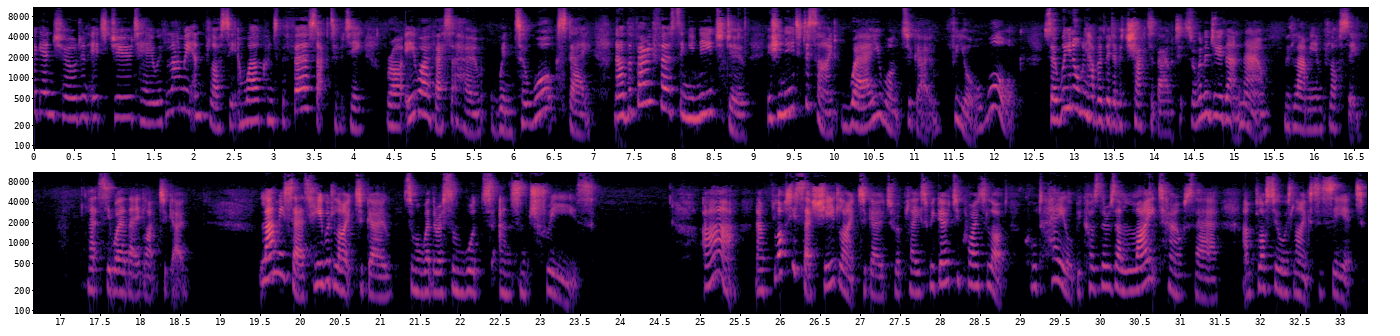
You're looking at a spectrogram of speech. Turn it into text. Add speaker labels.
Speaker 1: again children, it's Jude here with Lammy and Flossie and welcome to the first activity for our EYFS at Home Winter Walks Day. Now the very first thing you need to do is you need to decide where you want to go for your walk. So we normally have a bit of a chat about it, so I'm going to do that now with Lammy and Flossie. Let's see where they'd like to go. Lammy says he would like to go somewhere where there are some woods and some trees. Ah, now Flossie says she'd like to go to a place we go to quite a lot called Hale because there is a lighthouse there and Flossie always likes to see it.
